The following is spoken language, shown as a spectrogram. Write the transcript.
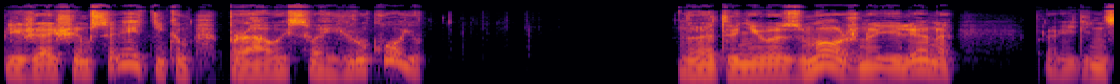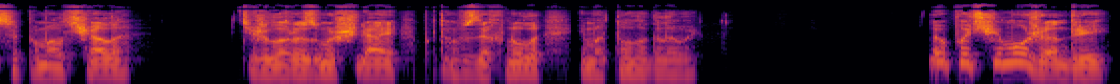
ближайшим советником, правой своей рукою. Но это невозможно, Елена. Правительница помолчала, тяжело размышляя, потом вздохнула и мотнула головой. Ну почему же, Андрей?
